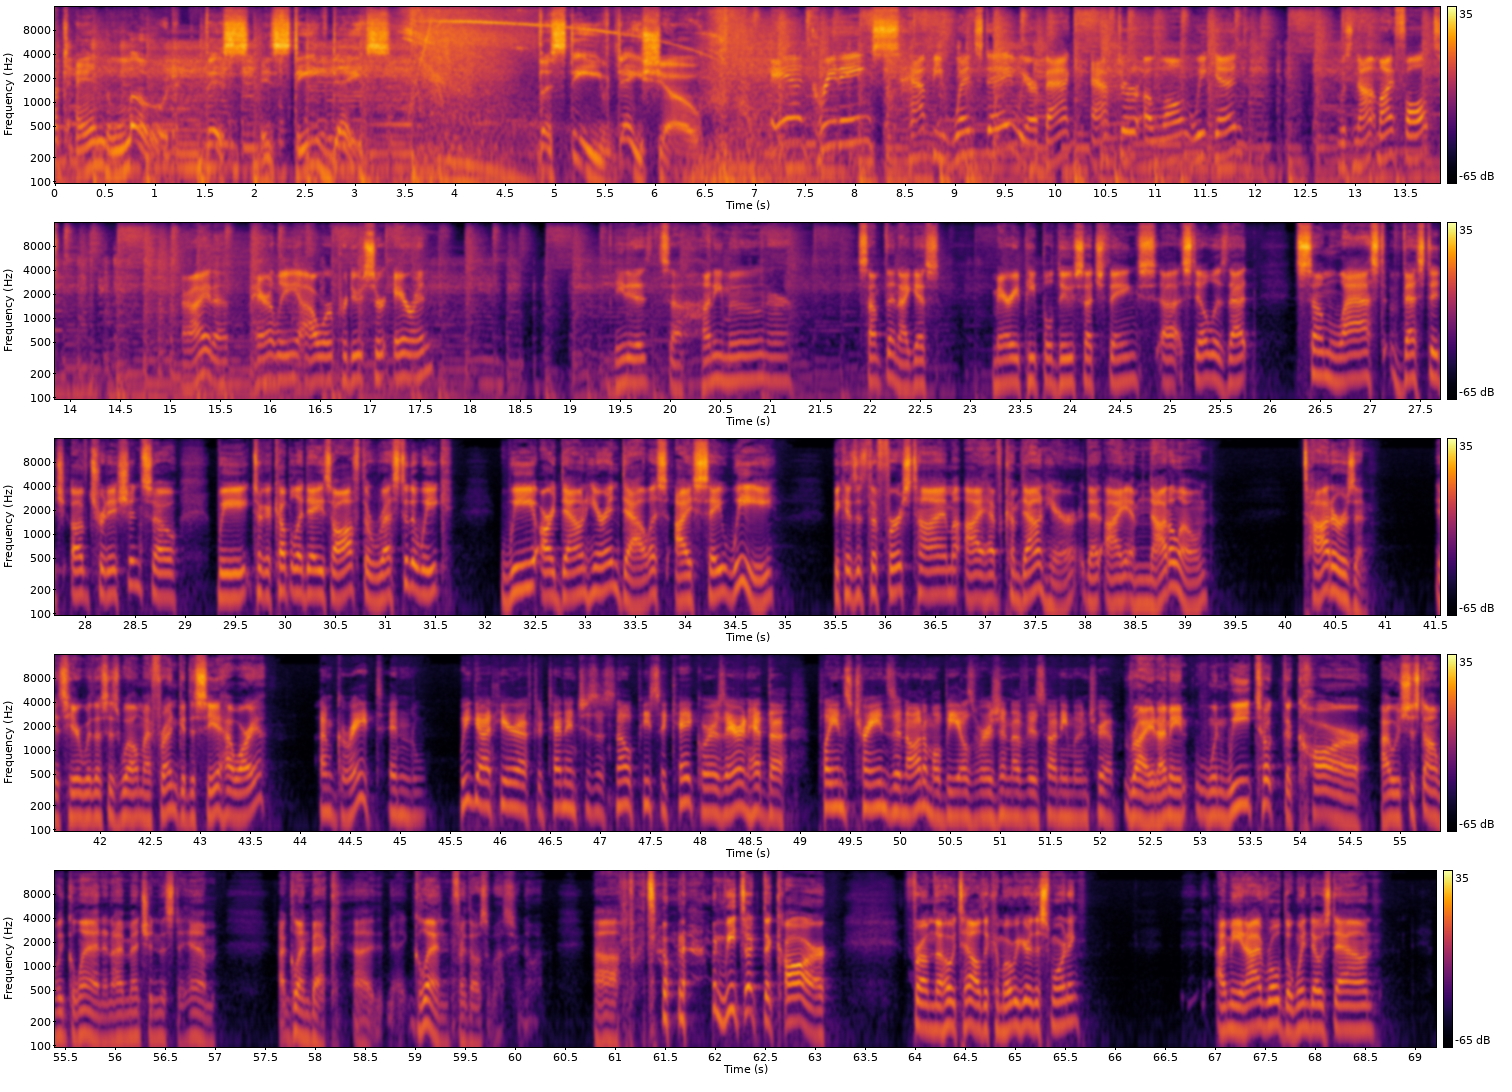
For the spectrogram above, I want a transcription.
lock, and load. This is Steve Deace. The Steve Deace Show. And greetings. Happy Wednesday. We are back after a long weekend. It was not my fault. All right. Apparently, our producer, Aaron, needed a honeymoon or something. I guess married people do such things uh, still. Is that some last vestige of tradition? So we took a couple of days off. The rest of the week, we are down here in Dallas. I say we because it's the first time I have come down here that I am not alone. Todd Erzen is here with us as well, my friend. Good to see you. How are you? I'm great. And we got here after 10 inches of snow, piece of cake, whereas Aaron had the planes, trains, and automobiles version of his honeymoon trip. Right. I mean, when we took the car, I was just on with Glenn, and I mentioned this to him, uh, Glenn Beck. Uh, Glenn, for those of us who know him. Uh, but when we took the car from the hotel to come over here this morning, I mean, I rolled the windows down.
